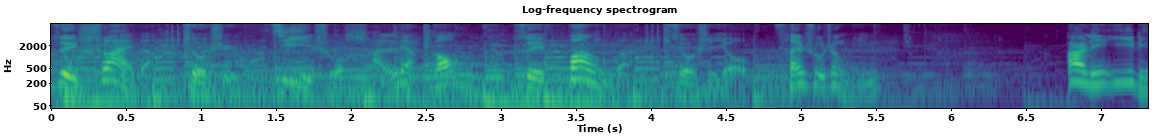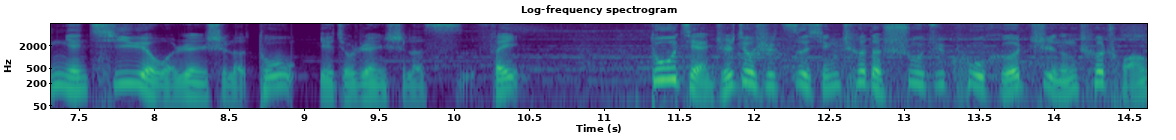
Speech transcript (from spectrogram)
最帅的就是技术含量高，最棒的就是有参数证明。二零一零年七月，我认识了都，也就认识了死飞。都简直就是自行车的数据库和智能车床。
